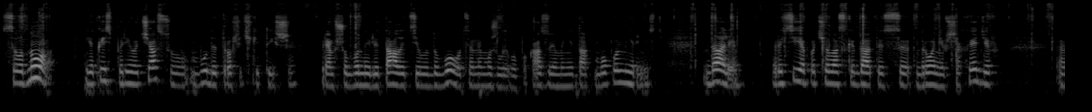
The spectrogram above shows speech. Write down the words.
Все одно якийсь період часу буде трошечки тише. Прям щоб вони літали цілодобово, це неможливо. Показує мені так, бо помірність. Далі. Росія почала скидати з дронів шахедів, е,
